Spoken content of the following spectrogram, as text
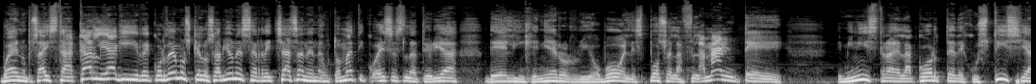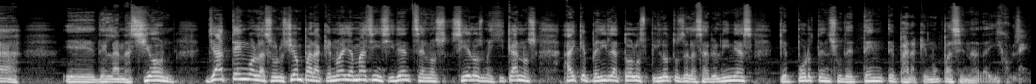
bueno, pues ahí está. Carly Agui, recordemos que los aviones se rechazan en automático. Esa es la teoría del ingeniero Riobó, el esposo de la flamante ministra de la Corte de Justicia eh, de la Nación. Ya tengo la solución para que no haya más incidentes en los cielos mexicanos. Hay que pedirle a todos los pilotos de las aerolíneas que porten su detente para que no pase nada, híjole.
